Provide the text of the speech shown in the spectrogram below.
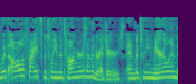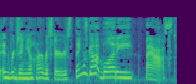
With all the fights between the Tongers and the Dredgers, and between Maryland and Virginia harvesters, things got bloody fast.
